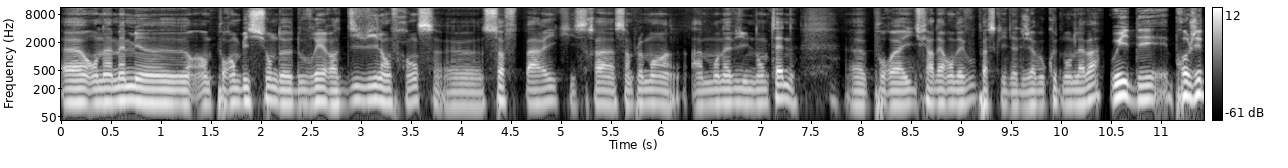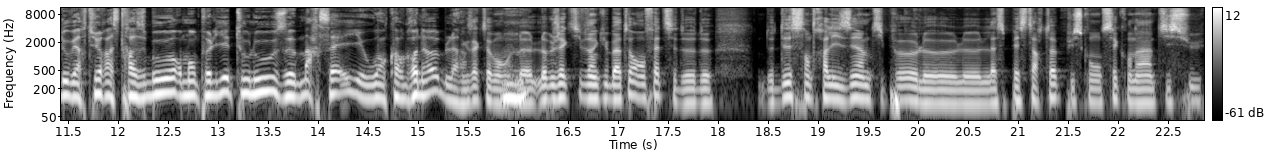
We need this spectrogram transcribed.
Euh, on a même euh, pour ambition d'ouvrir 10 villes en France, sauf Paris, qui sera simplement, à mon avis, une antenne pour y faire des rendez-vous parce qu'il y a déjà beaucoup de monde là-bas. Oui, des projets d'ouverture à Strasbourg, Montpellier, Toulouse, Marseille ou encore Grenoble. Exactement. Mhm. L'objectif d'incubateur, en fait, c'est de, de, de décentraliser un petit peu l'aspect le, startup puisqu'on sait qu'on a un tissu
